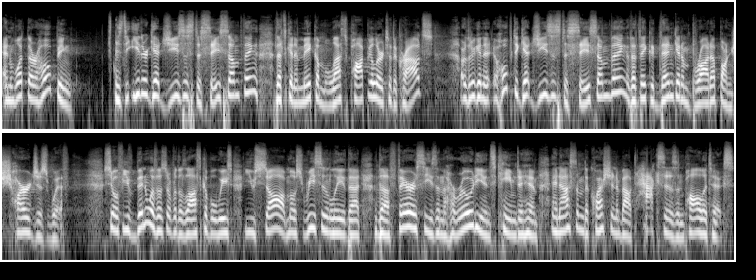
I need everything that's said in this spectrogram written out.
and what they're hoping is to either get Jesus to say something that's going to make him less popular to the crowds, or they're going to hope to get Jesus to say something that they could then get him brought up on charges with. So, if you've been with us over the last couple weeks, you saw most recently that the Pharisees and the Herodians came to him and asked him the question about taxes and politics.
